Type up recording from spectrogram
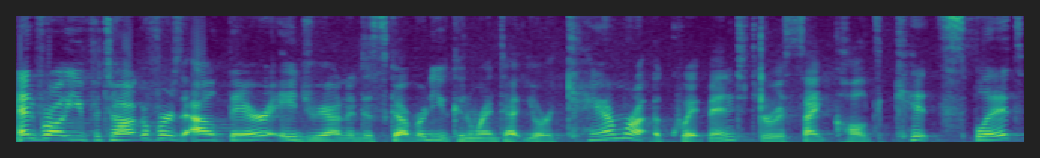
And for all you photographers out there, Adrianna discovered you can rent out your camera equipment through a site called KitSplit.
